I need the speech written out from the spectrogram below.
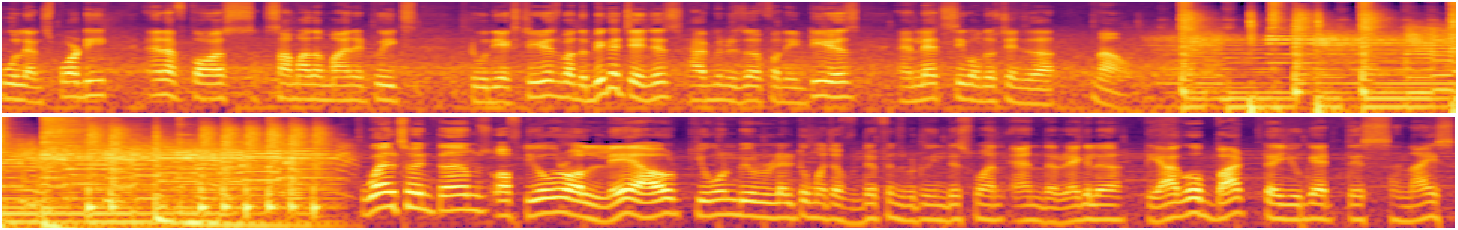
cool and sporty and of course some other minor tweaks to the exteriors but the bigger changes have been reserved for the interiors and let's see what those changes are now. Well, so in terms of the overall layout, you won't be able to tell too much of a difference between this one and the regular Tiago, but uh, you get this nice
